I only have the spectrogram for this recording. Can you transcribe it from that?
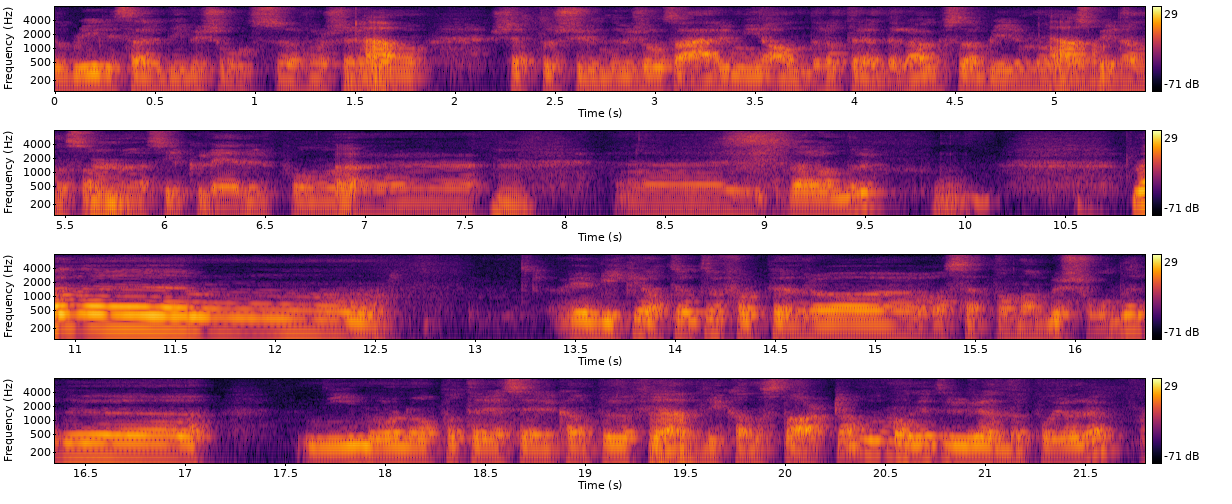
det blir disse her divisjonsforskjellene. Ja. Og sjette og sjuende divisjon så er det mye andre- og tredjelag, så da blir det noen Ja, spillerne som Mm. eh, sirkulerer på eh, øh, eh, hverandre. Men eh, vi liker jo alltid at folk prøver å, å sette noen ambisjoner. Du, ni mål nå på tre seriekamper, og fjerde de kan starte. Hvor mange tror du ender på i året?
